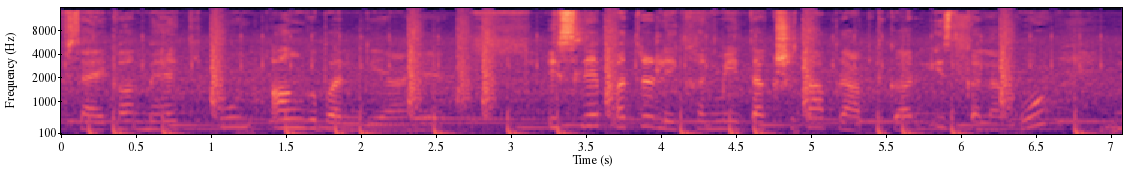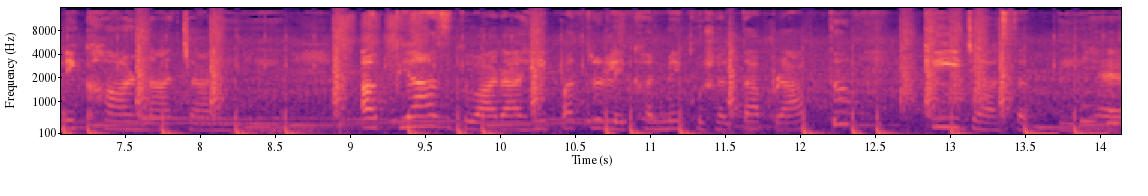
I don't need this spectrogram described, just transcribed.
व्यवसाय का महत्वपूर्ण अंग बन गया है। इसलिए पत्र लेखन में दक्षता प्राप्त कर इस कला को निखारना चाहिए। अभ्यास द्वारा ही पत्र लेखन में कुशलता प्राप्त की जा सकती है।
